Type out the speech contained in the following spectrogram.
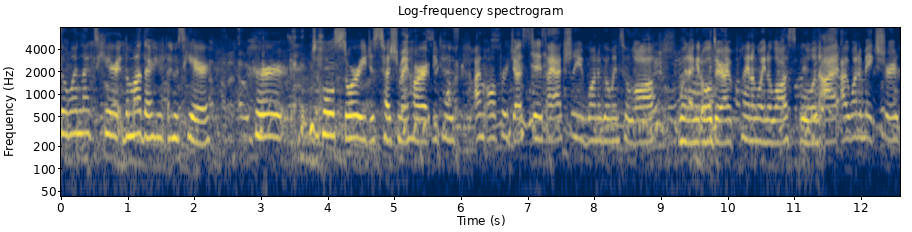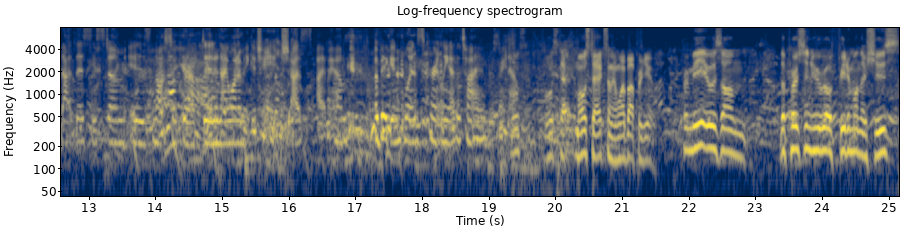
the one that's here, the mother who's here, her whole story just touched my heart because I'm all for justice. I actually want to go into law when I get older. I plan on going to law school, and I, I want to make sure that this system is not so corrupted, and I want to make a change as I am a big influence currently at the time right now. Most, most excellent. What about for you? For me, it was um the person who wrote "Freedom" on their shoes.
